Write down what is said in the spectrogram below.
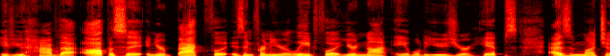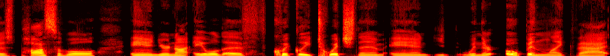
if you have that opposite and your back foot is in front of your lead foot, you're not able to use your hips as much as possible and you're not able to f- quickly twitch them. And you, when they're open like that,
